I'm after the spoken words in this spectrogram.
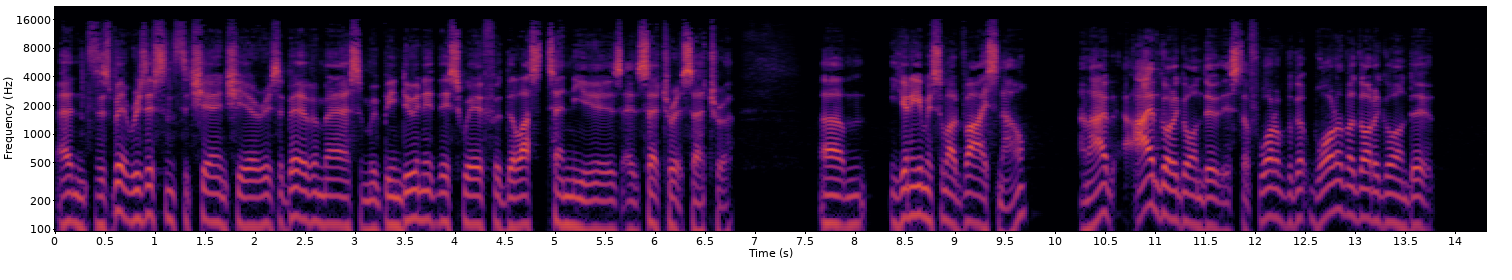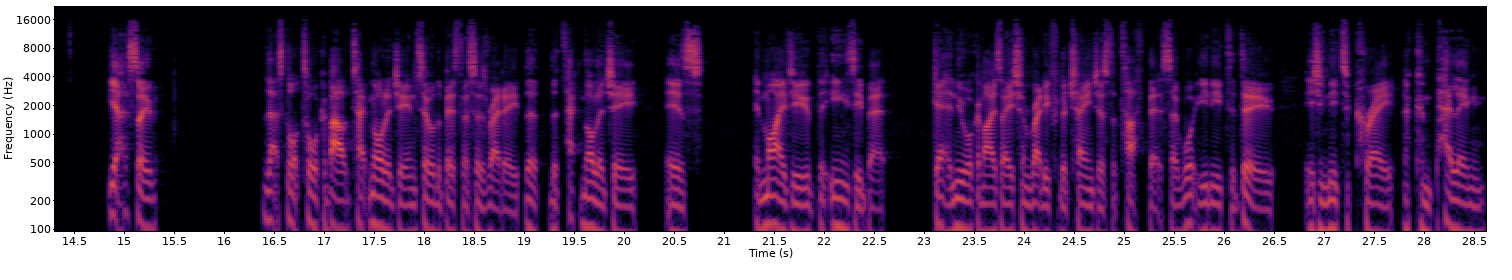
and there's a bit of resistance to change here. It's a bit of a mess, and we've been doing it this way for the last ten years, etc., etc. Um, you're going to give me some advice now, and I've I've got to go and do this stuff. What have I got? What have I got to go and do? Yeah, so let's not talk about technology until the business is ready. The the technology is, in my view, the easy bit. Getting the organization ready for the changes, the tough bit. So what you need to do is you need to create a compelling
